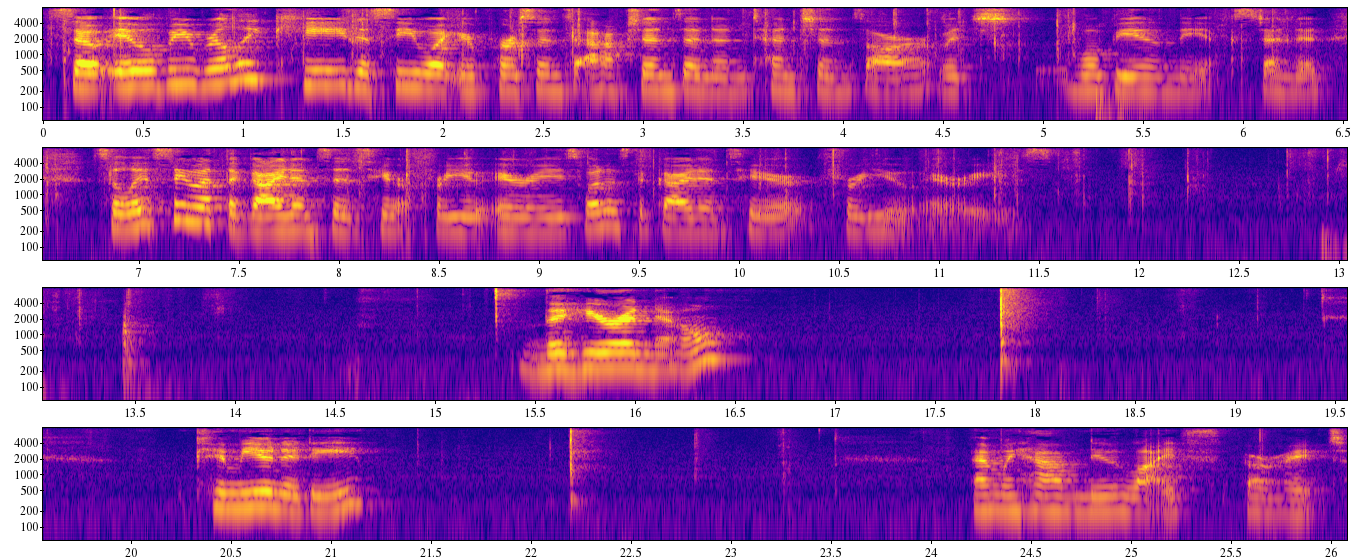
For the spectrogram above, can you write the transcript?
So it will be really key to see what your person's actions and intentions are, which will be in the extended. So let's see what the guidance is here for you, Aries. What is the guidance here for you, Aries? The here and now. Community. And we have new life. All right.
